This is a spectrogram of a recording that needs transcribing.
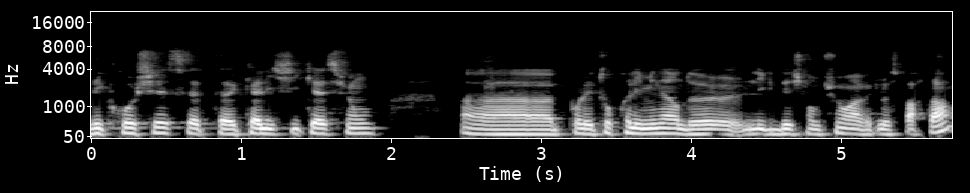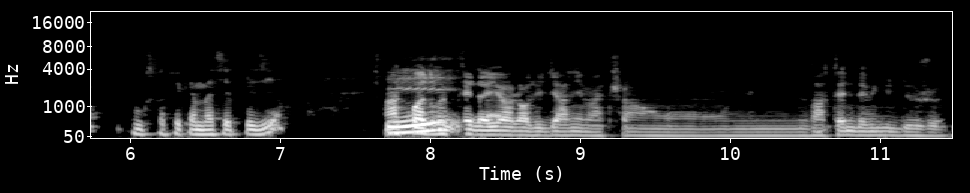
décrocher cette qualification pour les tours préliminaires de Ligue des Champions avec le Sparta. Donc ça fait quand même assez plaisir. Un quadruplé d'ailleurs lors du dernier match, hein, en une vingtaine de minutes de jeu.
